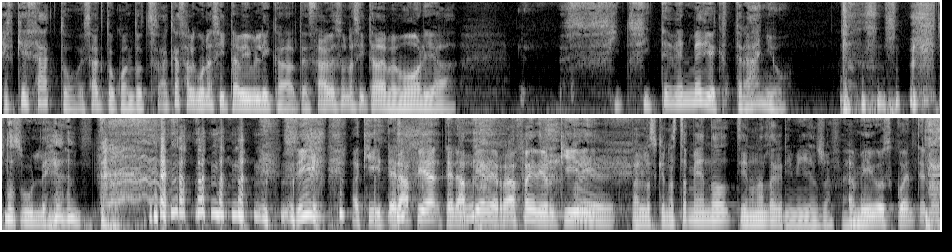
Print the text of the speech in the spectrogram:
es que exacto, exacto. Cuando sacas alguna cita bíblica, te sabes una cita de memoria, sí te ven medio extraño. Nos bulean. sí, aquí terapia, terapia de Rafa y de Urquidi. para los que no están viendo, tiene unas lagrimillas, Rafa. Amigos, cuéntenos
